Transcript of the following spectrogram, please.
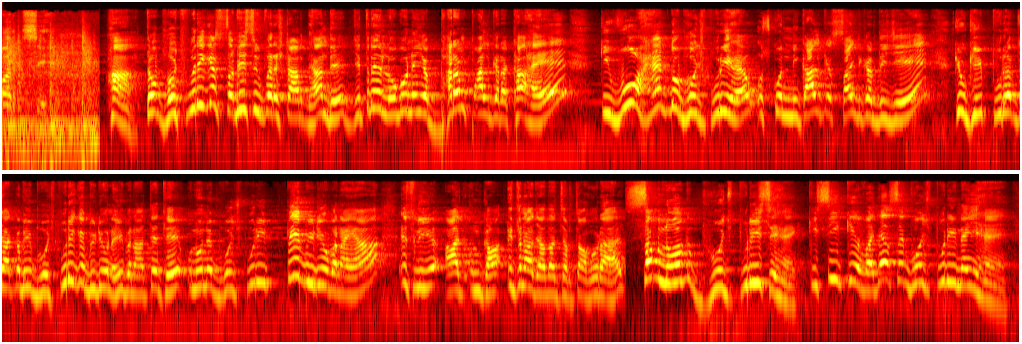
मर्द से। हाँ तो भोजपुरी के सभी सुपरस्टार ध्यान दे जितने लोगों ने यह भरम पाल के रखा है कि वो है तो भोजपुरी है, उसको निकाल के साइड कर दीजिए, क्योंकि पूरब झा कभी भोजपुरी के वीडियो नहीं बनाते थे, उन्होंने भोजपुरी पे वीडियो बनाया, इसलिए आज उनका इतना ज़्यादा चर्चा हो रहा है। सब लोग भोजपुरी से हैं, किसी के वजह से भोजपुरी नहीं है।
